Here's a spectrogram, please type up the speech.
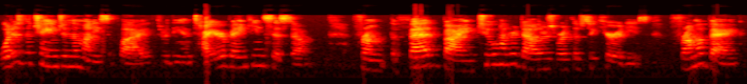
what is the change in the money supply through the entire banking system from the Fed buying $200 worth of securities from a bank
